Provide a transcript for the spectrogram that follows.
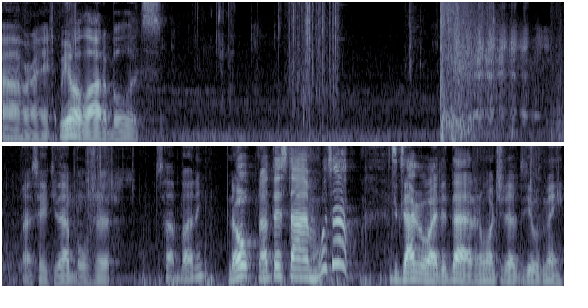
All right. We have a lot of bullets. I take that bullshit. What's up, buddy? Nope, not this time. What's up? That's exactly why I did that. I don't want you to have to deal with me.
